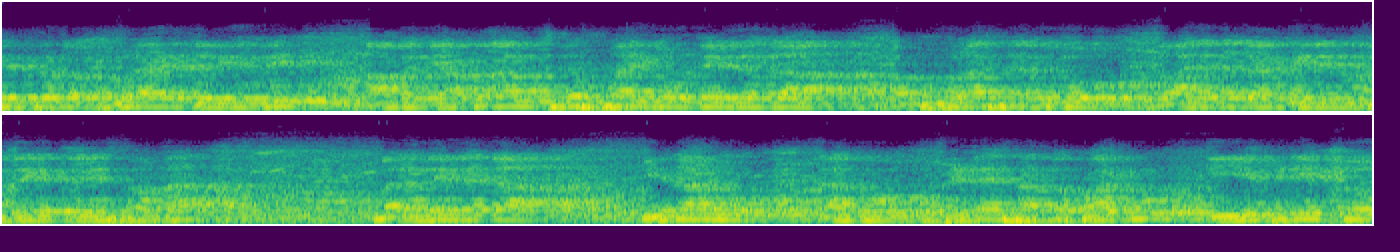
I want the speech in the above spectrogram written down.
చరిత్రలో బుక్ రాయడం జరిగింది. ఆమె జ్ఞాపకాలు చిరస్థాయిగా ఉండే విధంగా బుక్ రాసినందుకు రాజన్న గారికి నేను కృతజ్ఞత చేస్తా ఉన్నా. మరి అదేవిధంగా ఈనాడు నాకు బ్రిటన్ సార్తో పాటు ఈ ఏపీడిఎఫ్లో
